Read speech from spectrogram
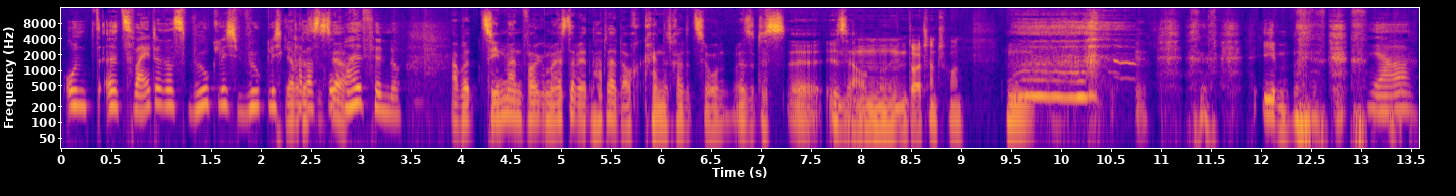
und äh, zweiteres wirklich, wirklich Ja, ist ja- katastrophal finde. aber zehnmal in Folge Meister werden hat halt auch keine Tradition. Also das äh, ist ja auch Mm, neu. In Deutschland schon. Eben. Ja,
